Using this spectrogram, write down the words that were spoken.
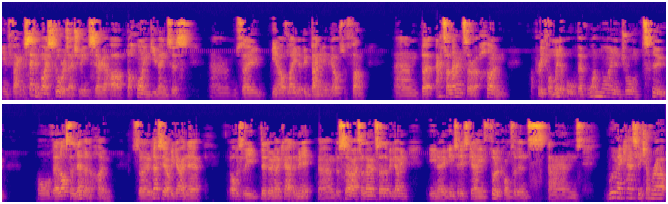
in fact, the second highest scorers actually in Serie A behind Juventus. Um, so, you know, of late they've been banging in the goals for fun. Um, but Atalanta at home are pretty formidable. They've won nine and drawn two of their last 11 at home. So let's see how we going there. Obviously they're doing okay at the minute, um, but so Atalanta, they'll be going, you know, into this game full of confidence and will they cancel each other out?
